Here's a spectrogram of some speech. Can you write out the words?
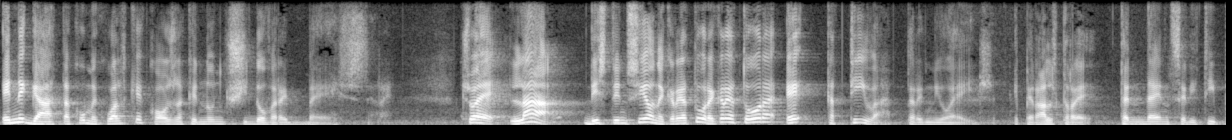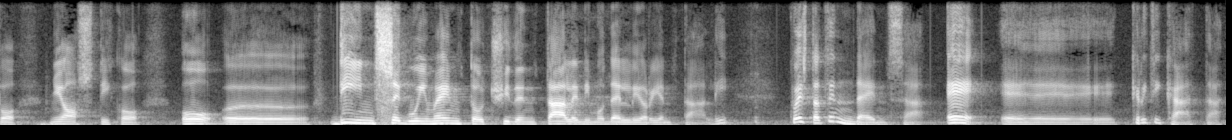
è negata come qualche cosa che non ci dovrebbe essere. Cioè la distinzione creatore creatura è cattiva per il New Age e per altre tendenze di tipo gnostico o eh, di inseguimento occidentale di modelli orientali, questa tendenza è eh, criticata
